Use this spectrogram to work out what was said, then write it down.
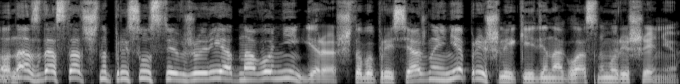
У нас достаточно присутствия в жюри одного нигера, чтобы присяжные не пришли к единогласному решению.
